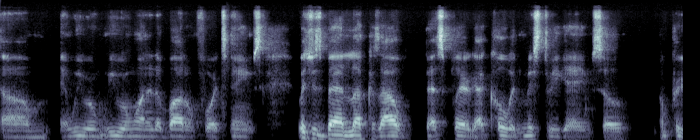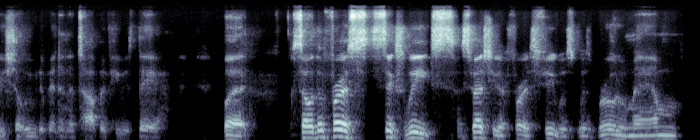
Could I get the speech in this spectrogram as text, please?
um, and we were we were one of the bottom four teams, which is bad luck because our best player got COVID, missed three games. So I'm pretty sure we would have been in the top if he was there. But so the first six weeks, especially the first few, was was brutal, man. I'm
